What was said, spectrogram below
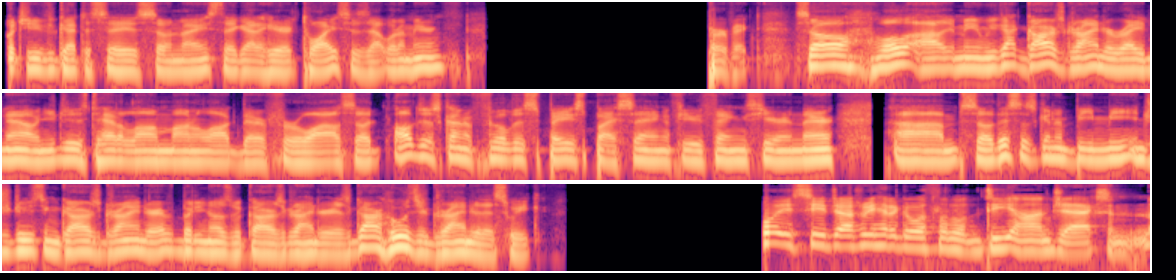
What you've got to say is so nice. They got to hear it twice. Is that what I'm hearing? Perfect. So, well, uh, I mean, we got Gar's grinder right now, and you just had a long monologue there for a while. So, I'll just kind of fill this space by saying a few things here and there. Um, so, this is going to be me introducing Gar's grinder. Everybody knows what Gar's grinder is. Gar, who was your grinder this week? Well, you see, Josh, we had to go with little Deon Jackson.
